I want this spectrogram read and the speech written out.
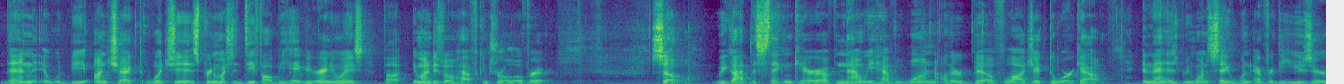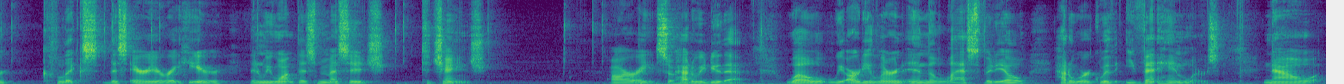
then it would be unchecked, which is pretty much the default behavior anyways, but you might as well have control over it. So we got this taken care of. Now we have one other bit of logic to work out. And that is we want to say whenever the user clicks this area right here, then we want this message to change. All right, so how do we do that? Well, we already learned in the last video how to work with event handlers. Now,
